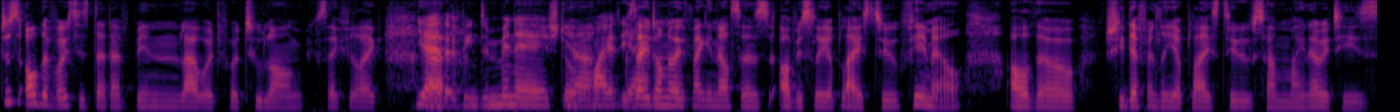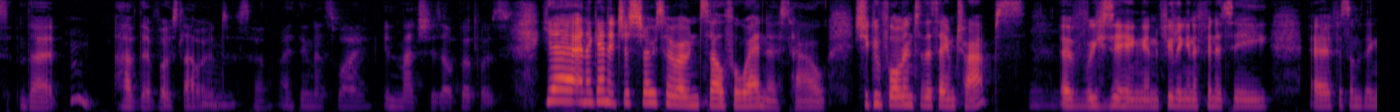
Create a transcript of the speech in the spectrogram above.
just all the voices that have been lowered for too long because i feel like yeah, uh, that have been diminished or yeah quiet. because Yeah, i don't know if maggie nelson's obviously applies to female although she definitely applies to some minorities that Mm. have their voice lowered Mm. so i think that's why it matches our purpose Yeah, and again, it just shows her own self awareness how she can fall into the same traps of reading and feeling an affinity uh, for something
